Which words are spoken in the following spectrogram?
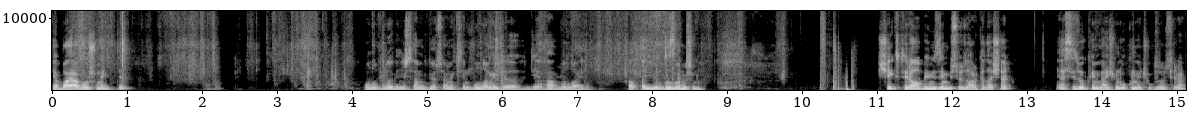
Ya bayağı bir hoşuma gitti. Onu bulabilirsem bir göstermek istedim. Bunda mıydı? Diye ha bundaydı. Hatta yıldızlamışım. Shakespeare abimizin bir sözü arkadaşlar. Ya siz okuyun ben şimdi okumaya çok uzun sürer.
